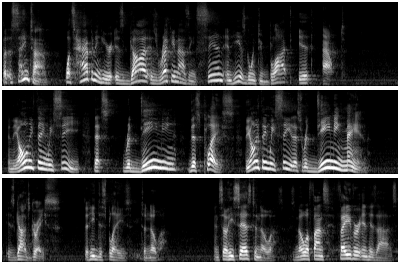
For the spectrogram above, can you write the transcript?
But at the same time, what's happening here is God is recognizing sin and He is going to blot it out. And the only thing we see that's redeeming this place, the only thing we see that's redeeming man is God's grace that He displays to Noah. And so He says to Noah, Noah finds favor in His eyes.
